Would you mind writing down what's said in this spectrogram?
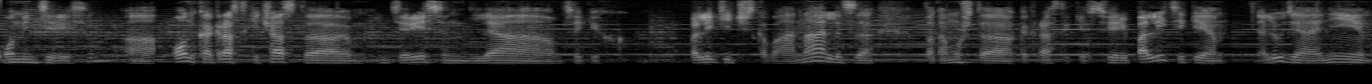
он интересен. Э, он как раз-таки часто интересен для всяких политического анализа, потому что как раз-таки в сфере политики люди, они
